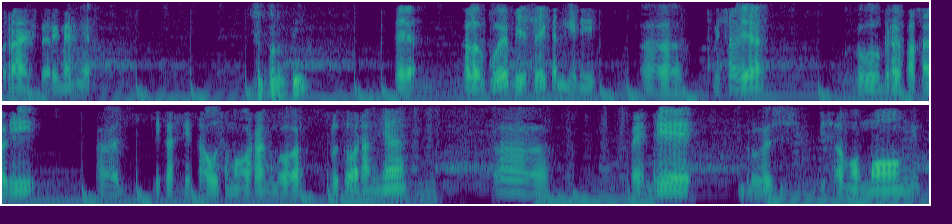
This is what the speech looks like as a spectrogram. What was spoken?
Pernah eksperimen nggak? Seperti? Kayak kalau gue biasanya kan gini eh, misalnya gue beberapa kali eh, dikasih tahu sama orang bahwa lu tuh orangnya eh, pede terus bisa ngomong gitu.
